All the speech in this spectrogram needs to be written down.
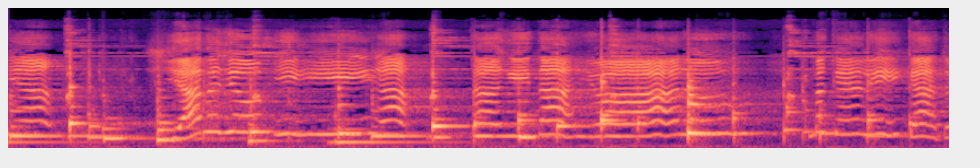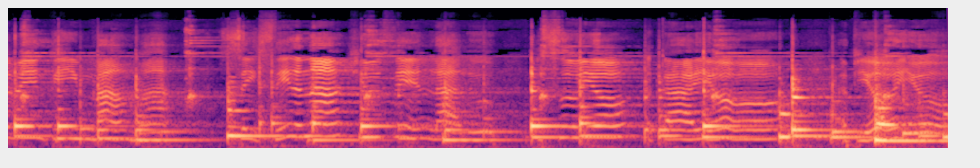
မြရာဇယုံကြီးကတာငိတာရွာလူမကလေးကတပင်ဒီမမစိတ်စေတနာဖြူစင်လာလူအဆူရောအကာရောအပြောရော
